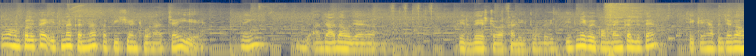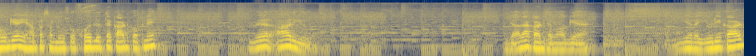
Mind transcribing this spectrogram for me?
तो हमको लगता है इतना करना सफिशियंट होना चाहिए। नहीं? ज़्यादा हो जाएगा। फिर वेस्ट होगा खाली। तो इतने को कॉम्बाइन कर लेते हैं। ठीक है, यहाँ पर जगह हो गया। यहाँ पर हम लोग उसको खोज लेते हैं कार्ड को अपने। वेयर आर यू ज़्यादा कार्ड जमा हो गया है। ये रहा यूरी कार्ड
